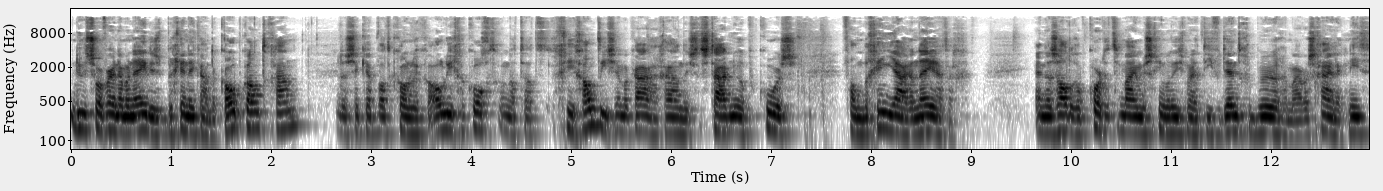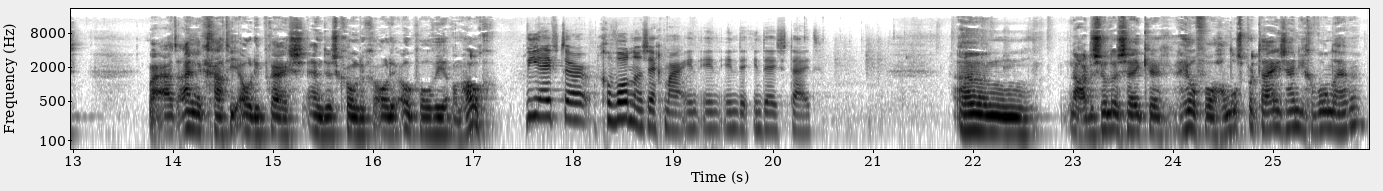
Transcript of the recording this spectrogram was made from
nu het zover naar beneden is, begin ik aan de koopkant te gaan. Dus ik heb wat koninklijke olie gekocht, omdat dat gigantisch in elkaar gegaan is. Het staat nu op een koers van begin jaren 90. En dan zal er op korte termijn misschien wel iets met het dividend gebeuren, maar waarschijnlijk niet. Maar uiteindelijk gaat die olieprijs en dus koninklijke olie ook wel weer omhoog. Wie heeft er gewonnen, zeg maar, in, in, in, de, in deze tijd? Um, nou, er zullen zeker heel veel handelspartijen zijn die gewonnen hebben.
